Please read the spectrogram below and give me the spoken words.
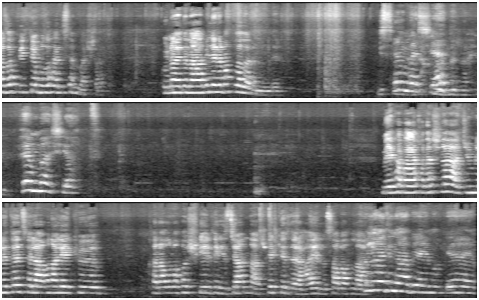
Azat videomuzu hadi sen başlat. Günaydın abilerim ablalarım de. Sen başla. Bismillahirrahmanirrahim. Sen başla. Merhaba arkadaşlar, cümleten selamun aleyküm. Kanalıma hoş geldiniz canlar. Herkese hayırlı sabahlar. Günaydın abilerim, abilerim.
